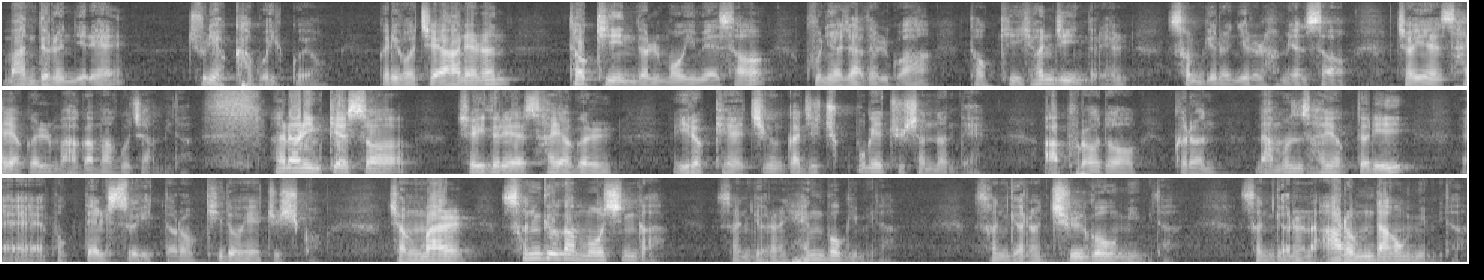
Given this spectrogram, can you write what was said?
만드는 일에 주력하고 있고요. 그리고 제 아내는 터키인들 모임에서 부녀자들과 터키 현지인들을 섬기는 일을 하면서 저의 사역을 마감하고자 합니다. 하나님께서 저희들의 사역을 이렇게 지금까지 축복해 주셨는데 앞으로도 그런 남은 사역들이 복될 수 있도록 기도해 주시고 정말 선교가 무엇인가? 선교는 행복입니다. 선교는 즐거움입니다. 선교는 아름다움입니다.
